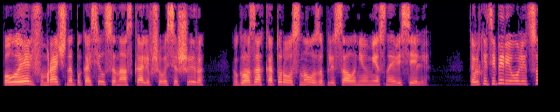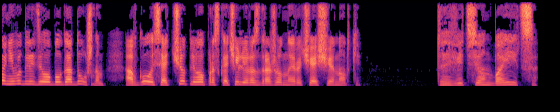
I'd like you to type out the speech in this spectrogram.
Полуэльф мрачно покосился на оскалившегося Шира, в глазах которого снова заплясало неуместное веселье. Только теперь его лицо не выглядело благодушным, а в голосе отчетливо проскочили раздраженные рычащие нотки. «Да ведь он боится»,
